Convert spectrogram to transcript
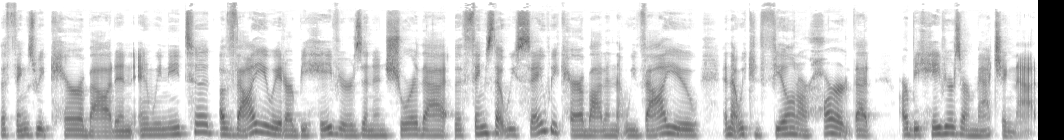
the things we care about and and we need to evaluate our behaviors and ensure that the things that we say we care about and that we value and that we can feel in our heart that our behaviors are matching that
